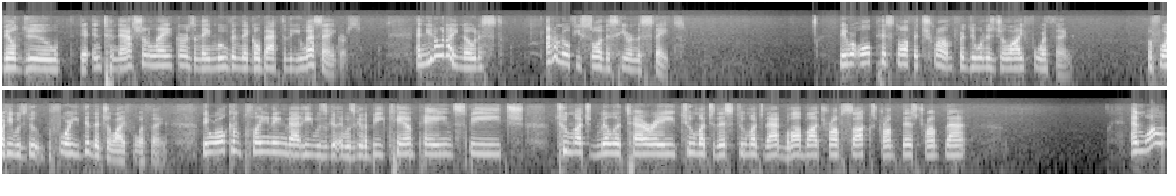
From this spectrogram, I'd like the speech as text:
They'll do their international anchors, and they move and They go back to the U.S. anchors. And you know what I noticed? I don't know if you saw this here in the states. They were all pissed off at Trump for doing his July 4th thing. Before he was do, before he did the July 4th thing, they were all complaining that he was it was going to be campaign speech, too much military, too much this, too much that, blah blah. Trump sucks, Trump this, Trump that. And while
